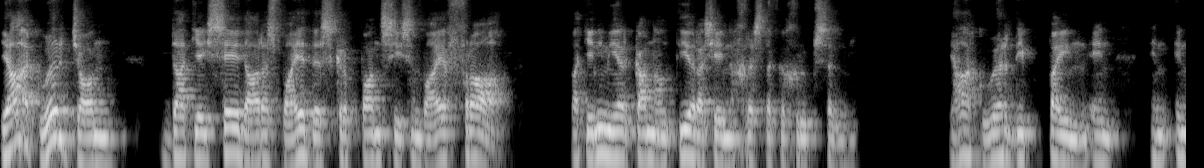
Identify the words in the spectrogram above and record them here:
Ja, ek hoor John dat jy sê daar is baie diskrepansies en baie vrae wat jy nie meer kan hanteer as jy in 'n Christelike groep sing nie. Ja, ek hoor die pyn en en en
